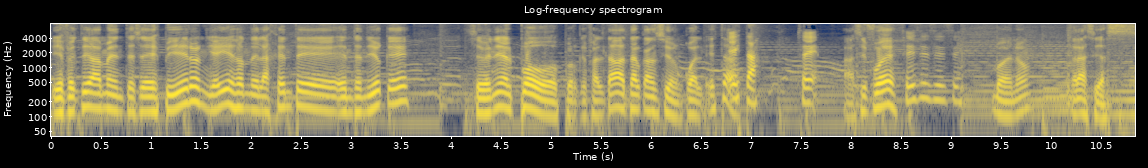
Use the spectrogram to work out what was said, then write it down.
Y, efectivamente, se despidieron y ahí es donde la gente entendió que se venía el pogo porque faltaba tal canción. ¿Cuál? ¿Esta? Esta. Sí. ¿Así fue? Sí, sí, sí, sí. Bueno, gracias.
